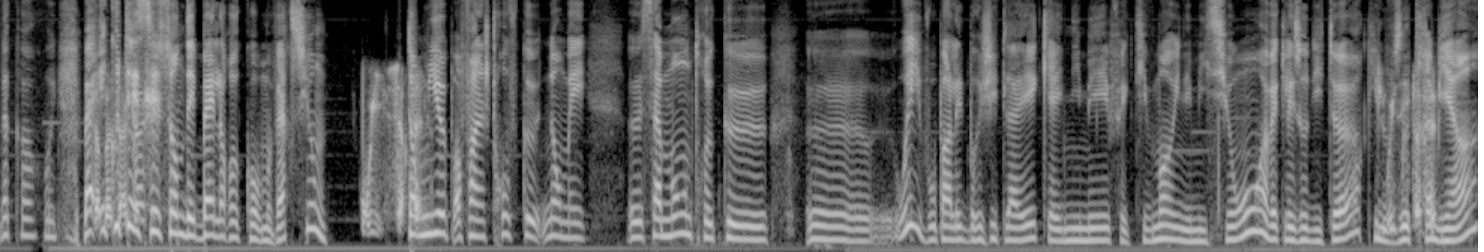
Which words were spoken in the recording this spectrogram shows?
D'accord, oui. Bah, Ah bah, écoutez, ce sont des belles reconversions. Oui, Tant mieux. Enfin, je trouve que non, mais euh, ça montre que euh, oui, vous parlez de Brigitte Lahaye qui a animé effectivement une émission avec les auditeurs, qui le Oui, faisait très fait. bien.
